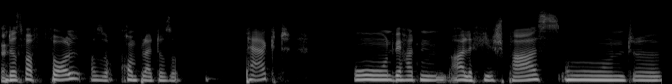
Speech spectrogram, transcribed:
Und das war voll, also komplett also packed. Und wir hatten alle viel Spaß. Und äh,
